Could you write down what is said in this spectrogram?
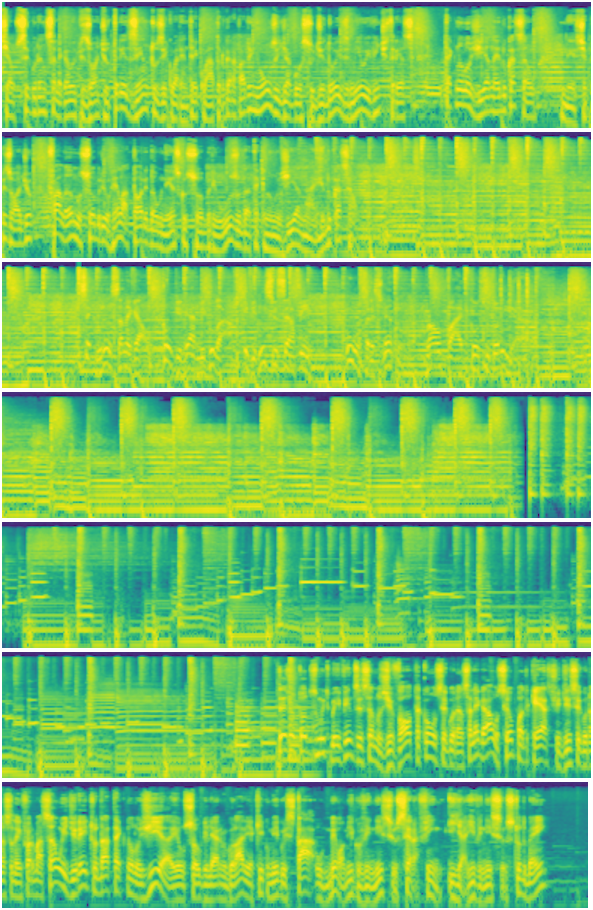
Este é o Segurança Legal episódio 344, gravado em 11 de agosto de 2023. Tecnologia na educação. Neste episódio, falamos sobre o relatório da Unesco sobre o uso da tecnologia na educação. Segurança Legal, com Guilherme Goulart e Vinícius Serafim. Um oferecimento Brown Pipe Consultoria. Todos muito bem-vindos. Estamos de volta com o Segurança Legal, o seu podcast de segurança da informação e direito da tecnologia. Eu sou o Guilherme Goulart e aqui comigo está o meu amigo Vinícius Serafim. E aí, Vinícius, tudo bem?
